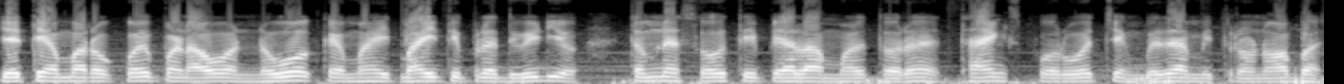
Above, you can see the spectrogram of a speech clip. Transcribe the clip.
જેથી અમારો કોઈ પણ આવો નવો કે માહિતીપ્રદ વીડિયો તમને સૌથી પહેલાં મળતો રહે. થેન્ક્સ ફોર વોચિંગ બધા મિત્રોનો આભાર.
